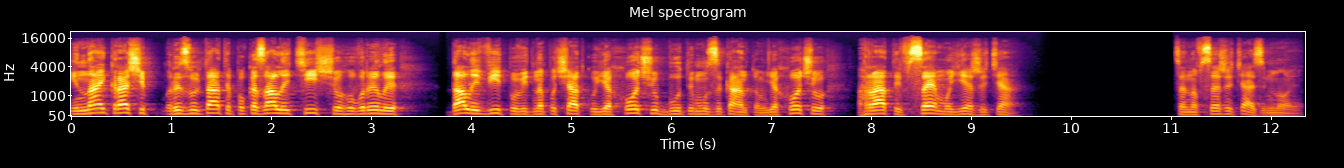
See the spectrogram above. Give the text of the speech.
І найкращі результати показали ті, що говорили, дали відповідь на початку: Я хочу бути музикантом, я хочу грати все моє життя. Це на все життя зі мною.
